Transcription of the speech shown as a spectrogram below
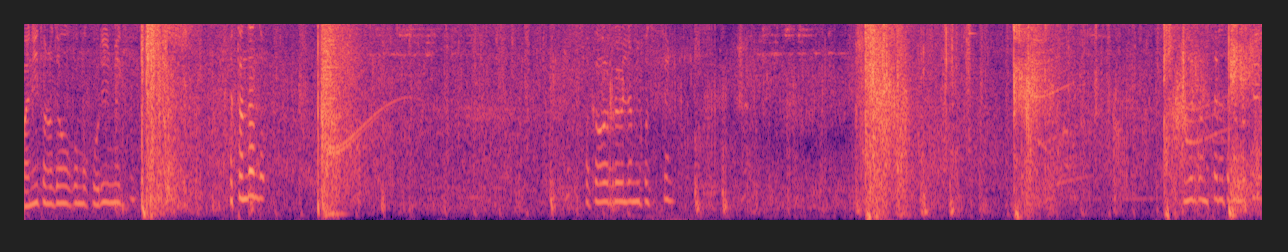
Hermanito, no tengo cómo cubrirme aquí. Me están dando. Acabo de revelar mi posición. Mierda, me están atacando ustedes.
